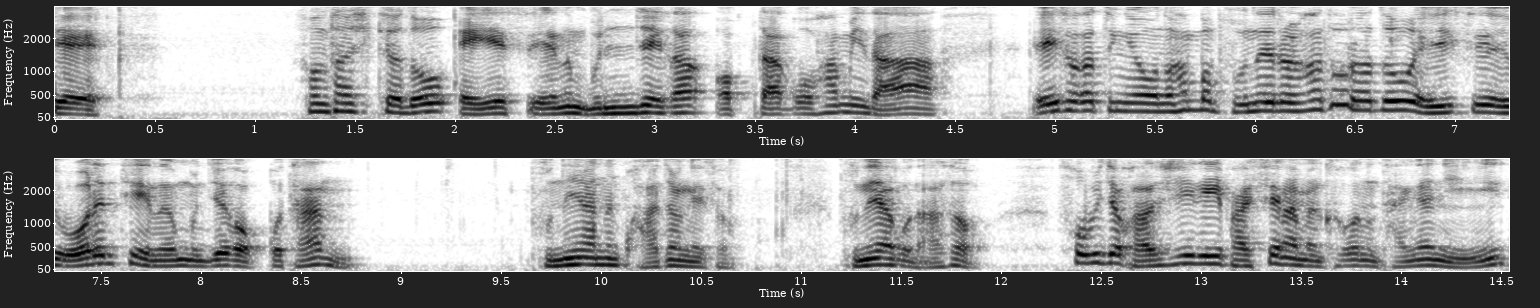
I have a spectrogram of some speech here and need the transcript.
예. 손상시켜도 AS에는 문제가 없다고 합니다. 에이서 같은 경우는 한번 분해를 하더라도 에이스의 워런티에는 문제가 없고 단 분해하는 과정에서 분해하고 나서 소비자 과실이 발생하면 그거는 당연히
